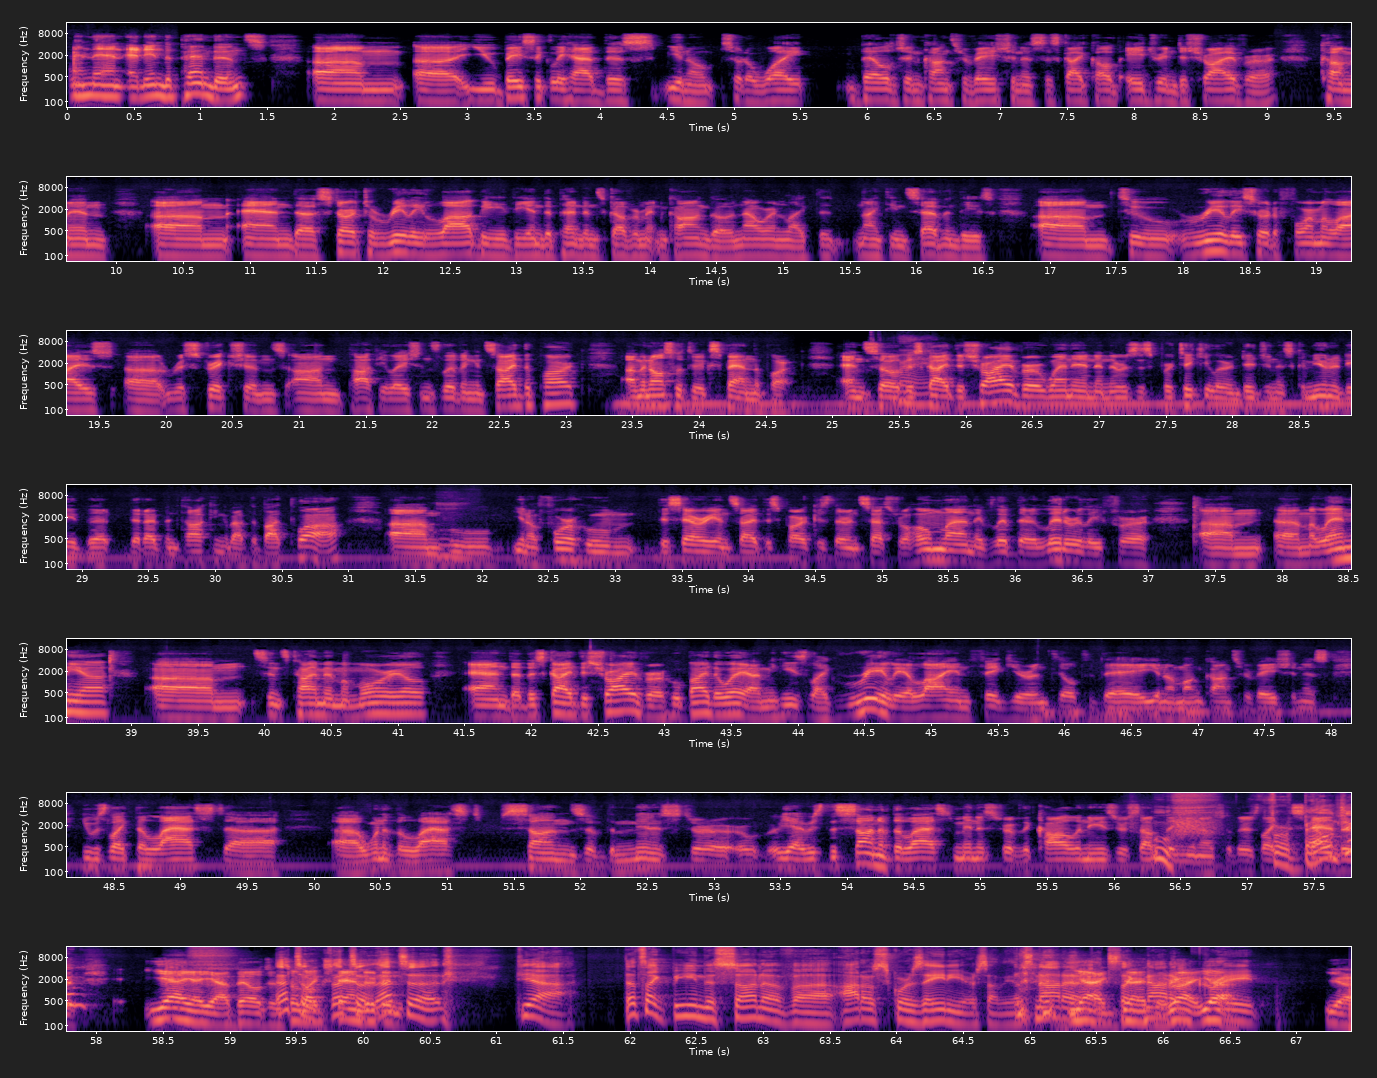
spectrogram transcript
and then at independence, um, uh, you basically had this, you know, sort of white Belgian conservationist, this guy called Adrien Deschryver, come in um, and uh, start to really lobby the independence government in Congo. Now we're in like the 1970s um, to really sort of formalize uh, restrictions on populations living inside the park um, and also to expand the park. And so this guy Deschryver went in, and there was this particular indigenous community that that I've been talking about, the Batwa, um, who you know for whom this area inside this park is their ancestral homeland. They've lived there literally for um, uh, millennia, um, since time immemorial. And uh, this guy, Deschryver, who, by the way, I mean, he's like really a lion figure until today, you know, among conservationists. He was like the last. Uh, uh, one of the last sons of the minister, or, yeah, he was the son of the last minister of the colonies or something, Oof. you know. So there's like the standard, Belgium? yeah, yeah, yeah, Belgium. That's so a like that's a standard, that's a yeah. That's like being the son of uh, Otto Skorzeny or something. That's not a Yeah, that's like not exactly, a right, great yeah,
